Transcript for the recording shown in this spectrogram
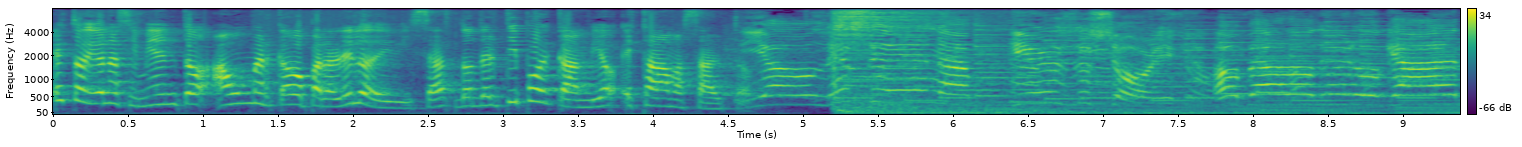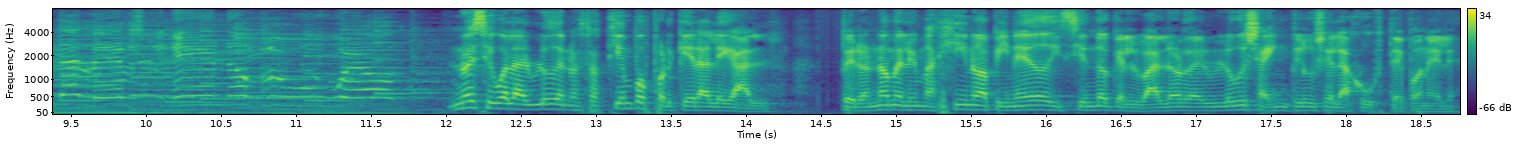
Esto dio nacimiento a un mercado paralelo de divisas donde el tipo de cambio estaba más alto. No es igual al blue de nuestros tiempos porque era legal, pero no me lo imagino a Pinedo diciendo que el valor del blue ya incluye el ajuste, ponele.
